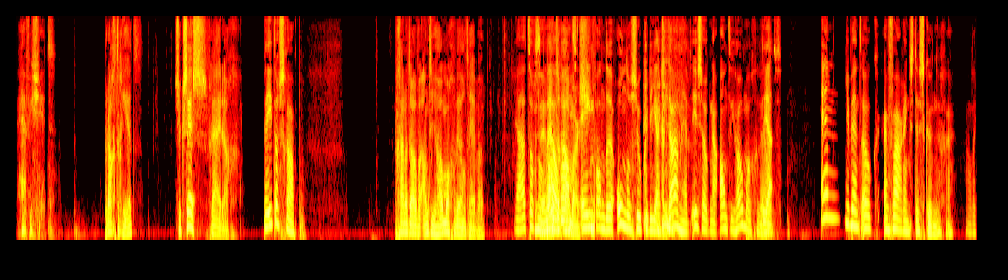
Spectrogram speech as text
Heavy shit. Prachtig, Jet. Succes vrijdag. Beterschap. We gaan het over anti-homo-geweld hebben. Ja, toch nog wel. Want een van de onderzoeken die jij gedaan hebt is ook naar anti-homo-geweld. En je bent ook ervaringsdeskundige. Had ik.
